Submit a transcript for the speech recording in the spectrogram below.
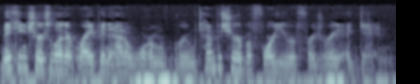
making sure to let it ripen at a warm room temperature before you refrigerate again.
